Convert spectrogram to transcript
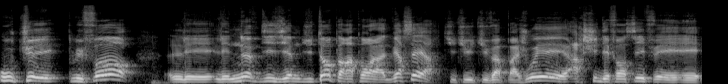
où tu es plus fort les, les 9 dixièmes du temps par rapport à l'adversaire. Tu, tu, vas pas jouer archi défensif et,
